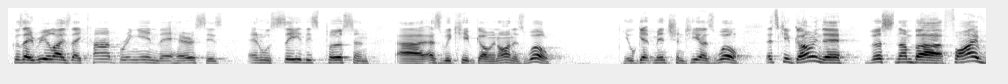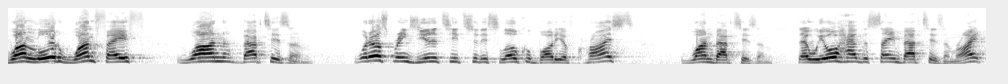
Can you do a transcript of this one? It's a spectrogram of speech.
Because they realize they can't bring in their heresies, and we'll see this person uh, as we keep going on as well. He'll get mentioned here as well. Let's keep going there. Verse number five one Lord, one faith, one baptism. What else brings unity to this local body of Christ? One baptism. That we all have the same baptism, right?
